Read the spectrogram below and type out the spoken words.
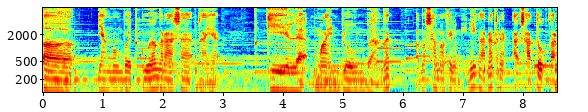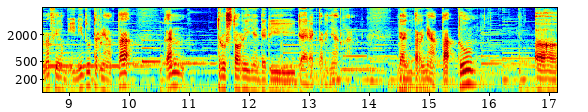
uh, yang membuat gue ngerasa kayak gila mind blown banget sama film ini karena satu karena film ini tuh ternyata kan true story-nya dari direkturnya kan. Dan ternyata tuh uh,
